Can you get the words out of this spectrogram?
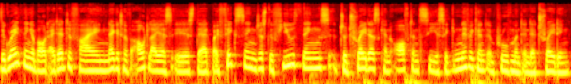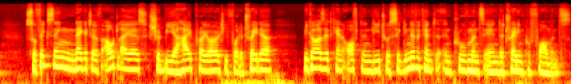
The great thing about identifying negative outliers is that by fixing just a few things, the traders can often see a significant improvement in their trading. So fixing negative outliers should be a high priority for the trader because it can often lead to significant improvements in the trading performance.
